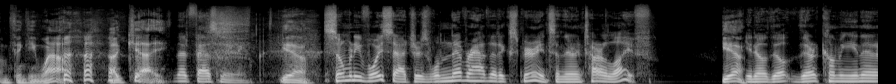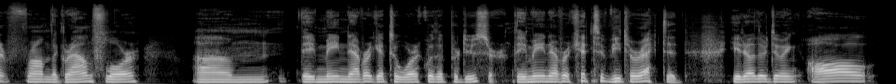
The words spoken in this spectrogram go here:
I'm thinking, wow. okay. Isn't that fascinating? Yeah. So many voice actors will never have that experience in their entire life. Yeah. You know, they'll, they're coming in at it from the ground floor. Um, they may never get to work with a producer. They may never get to be directed. You know, they're doing all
